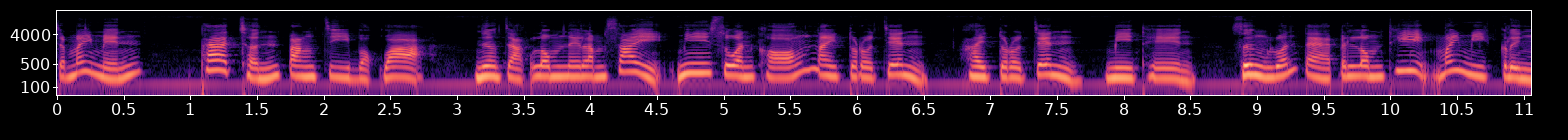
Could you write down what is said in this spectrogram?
จะไม่เหม็น แพทย์เฉินปังจีบอกว่า เนื่องจากลมในลำไส้มีส่วนของไนโตรเจน ไฮโดรเจน มีเทน ซึ่งล้วนแต่เป็นลมที่ไม่มีกลิ่น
